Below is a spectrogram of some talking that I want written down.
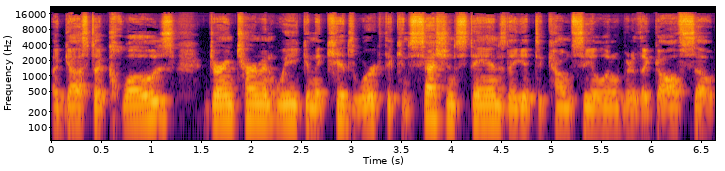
Augusta close during tournament week, and the kids work the concession stands. They get to come see a little bit of the golf. So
